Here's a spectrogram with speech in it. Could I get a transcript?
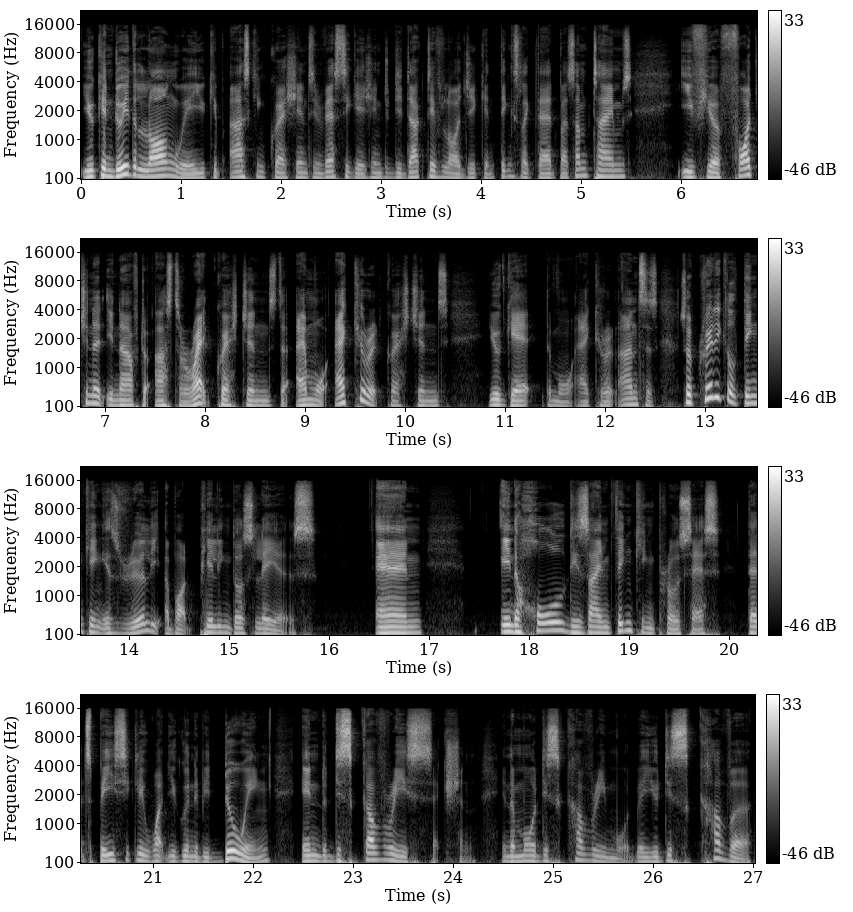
you can do it the long way you keep asking questions investigation to deductive logic and things like that but sometimes if you're fortunate enough to ask the right questions the more accurate questions you get the more accurate answers. So critical thinking is really about peeling those layers and in the whole design thinking process that's basically what you're going to be doing in the discovery section, in the more discovery mode, where you discover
